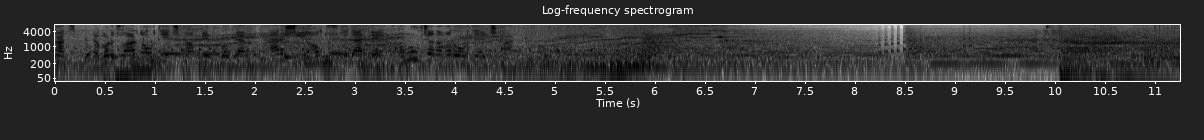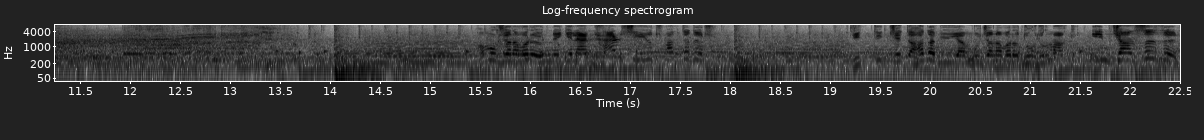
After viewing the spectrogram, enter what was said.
Fakat laboratuvarda ortaya çıkan bir problem her şeyi alt üst eder ve hamur canavarı ortaya çıkar. Hamur canavarı önüne gelen her şeyi yutmaktadır. Gittikçe daha da büyüyen bu canavarı durdurmak imkansızdır.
